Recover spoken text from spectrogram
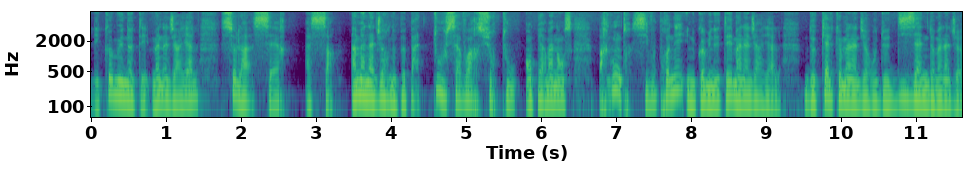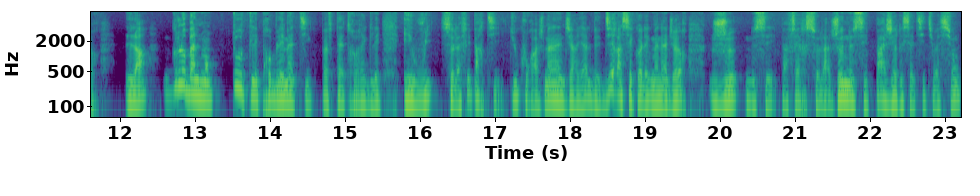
Les communautés managériales, cela sert à ça. Un manager ne peut pas tout savoir sur tout en permanence. Par contre, si vous prenez une communauté managériale de quelques managers ou de dizaines de managers, là, globalement, toutes les problématiques peuvent être réglées. Et oui, cela fait partie du courage managérial de dire à ses collègues managers, je ne sais pas faire cela, je ne sais pas gérer cette situation,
